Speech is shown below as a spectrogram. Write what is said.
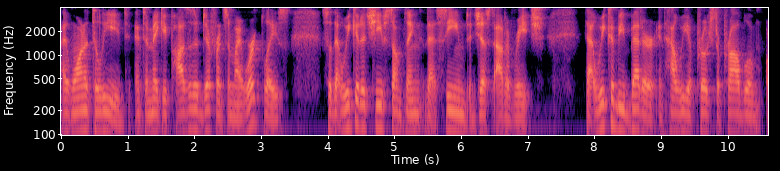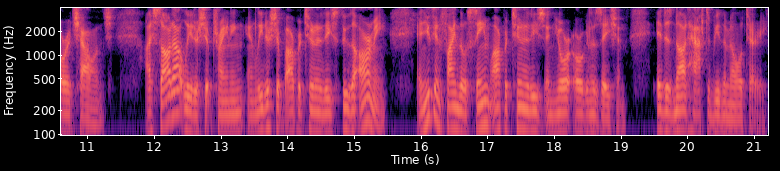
I wanted to lead and to make a positive difference in my workplace so that we could achieve something that seemed just out of reach that we could be better in how we approached a problem or a challenge. I sought out leadership training and leadership opportunities through the Army, and you can find those same opportunities in your organization. It does not have to be the military.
